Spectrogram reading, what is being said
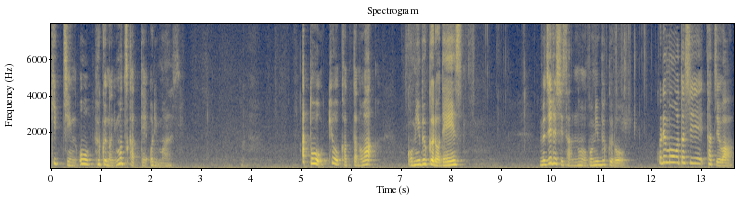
キッチンを拭くのにも使っております。あと今日買ったのはゴミ袋です。無印さんのゴミ袋これも私たちは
